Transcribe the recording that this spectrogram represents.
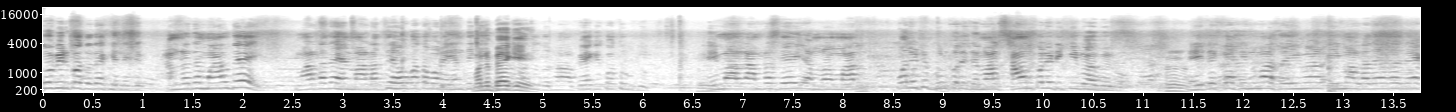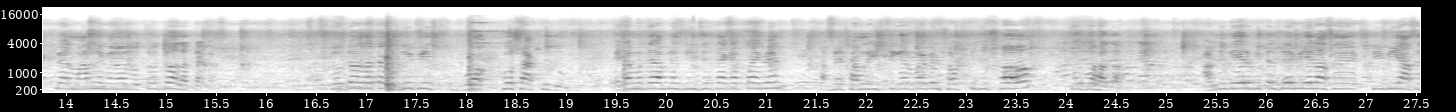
গভীর কত দেখেন। এই যে আমরা যে মাল দেই মালটা দেখেন মালটা দেহ কত বড়? এখান থেকে মানে ব্যাগে? হ্যাঁ ব্যাগে কত দূর? এই মাল আমরা দেই আমরা মাল কোয়ালিটি ফুল করে দেই। মাল সাউন্ড কোয়ালিটি কীভাবে হইব? এইটা ক্যাটিন মাছ এই মাল এই মালটা দেখা যায় এক পেয়ার মাল নেবেন হলো চোদ্দ হাজার টাকা। চোদ্দ হাজার টাকা দুই পিস পোশাক শুধু। এটার মধ্যে আপনি জিন্সের জ্যাকেট পাইবেন আপনি সামনে স্টিকার পাইবেন সব কিছু সহ চোদ্দ হাজার আর যদি এর ভিতরে জেবিএল আছে টিভি আছে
